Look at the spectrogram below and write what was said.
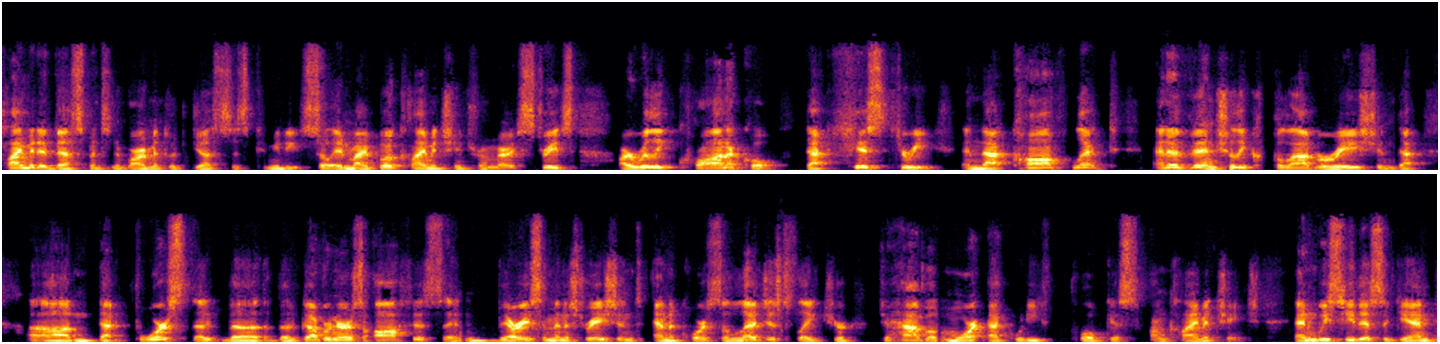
climate investments and environmental justice communities. So in my book, Climate Change from America's Streets, I really chronicle that history and that conflict and eventually collaboration that um, that forced the, the, the, governor's office and various administrations and of course the legislature to have a more equity focus on climate change. And we see this again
